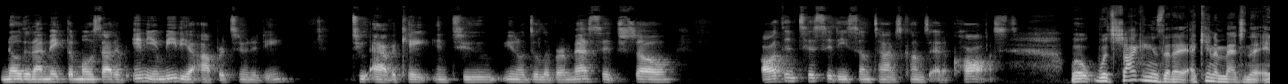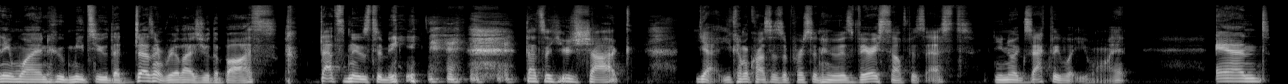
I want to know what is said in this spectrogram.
know that I make the most out of any media opportunity to advocate and to, you know, deliver a message. So authenticity sometimes comes at a cost. Well, what's shocking is that I, I, can't imagine that anyone who meets you that doesn't realize you're the boss, that's news to me. that's a huge shock. Yeah, you come across as a person who is very self possessed. You know exactly what you want. And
